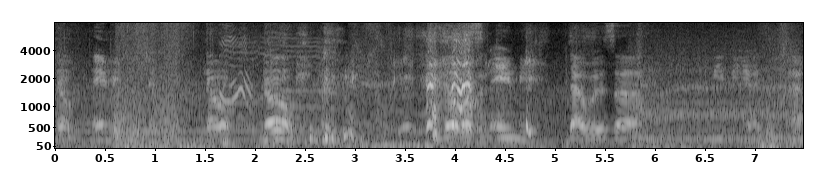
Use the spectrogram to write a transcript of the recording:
No, Amy. No, no. that wasn't Amy. That was uh, MeeMee. Uh,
